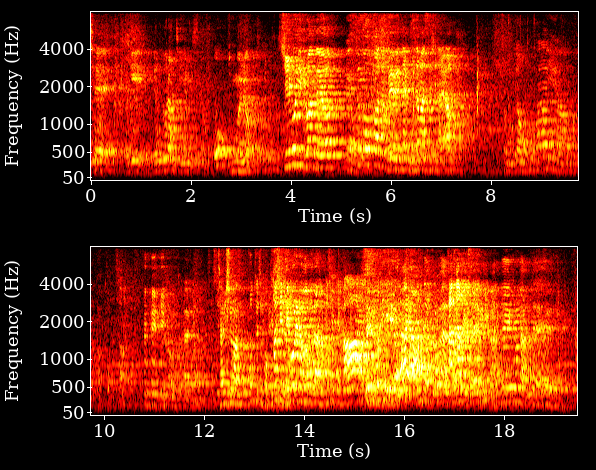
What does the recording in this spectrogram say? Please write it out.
제 여기 연도랑 제 이름 있어요. 어? 정말요? 질문이 들어왔네요. 네, 어. 승우 오빠는 왜 맨날 모자만 쓰시나요? 저 모자 엄청 사랑해요. 아, 덥다. 잠시만 코트 좀 벗겨. 사실 대머리라고 합니다. 사실 대머리. 아, 대머리예요. 아, 야, 안 돼. 그러면 안 돼. 아, 아, 있어요, 여기. 안 돼. 그러면 안 돼.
